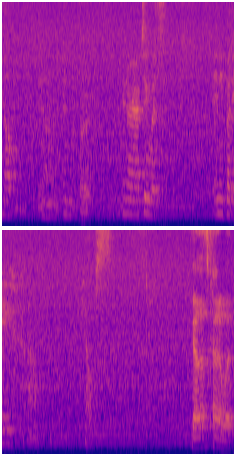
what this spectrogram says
help, you know, and Right. interacting with anybody um, helps. Yeah, that's kind of what,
